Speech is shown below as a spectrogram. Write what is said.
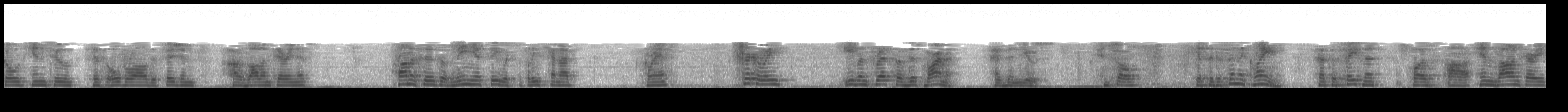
goes into this overall decision of voluntariness. Promises of leniency, which the police cannot grant. Trickery, even threats of disbarment has been used. And so, if the defendant claims that the statement was uh, involuntary,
